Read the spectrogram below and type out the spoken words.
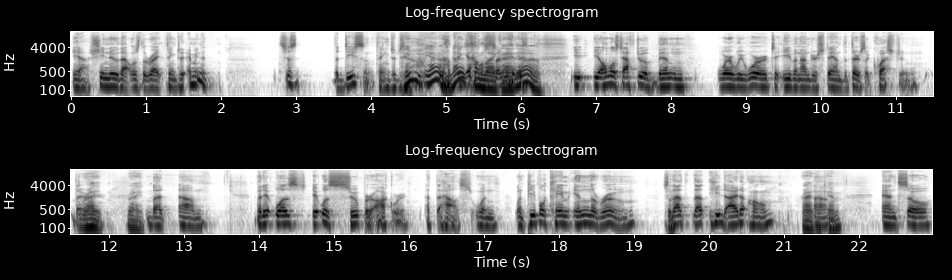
yeah, she knew that was the right thing to I mean it, it's just the decent thing to do. Yeah, nothing does else. like I mean, it's- yeah. you, you almost have to have been where we were to even understand that there's a question there. Right, right. But um, but it was it was super awkward at the house when when people came in the room. So that that he died at home. Right, okay. Um, and so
